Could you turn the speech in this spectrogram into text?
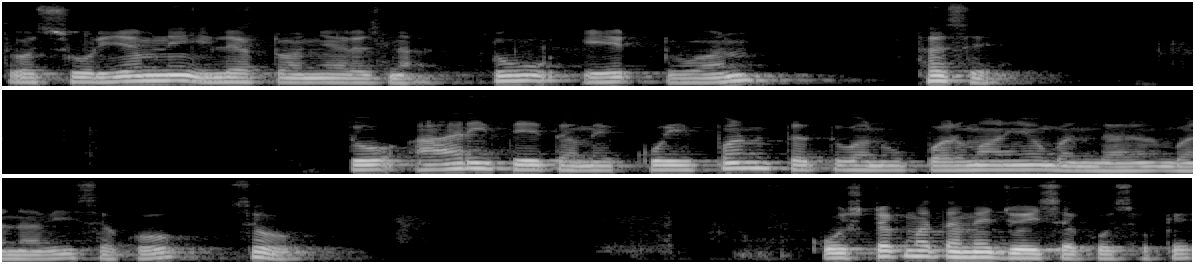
તો સોડિયમની ઇલેક્ટ્રોનની રચના ટુ એટ વન થશે. તો આ રીતે તમે કોઈ પણ તત્વનું પરમાણ્ય બંધારણ બનાવી શકો છો. કોષ્ટકમાં તમે જોઈ શકો છો કે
